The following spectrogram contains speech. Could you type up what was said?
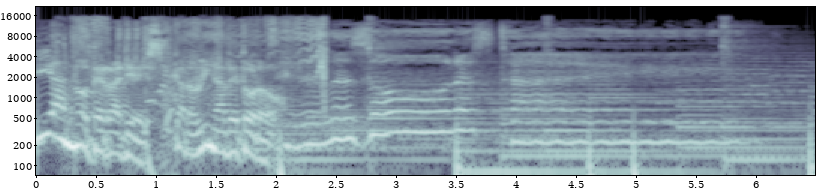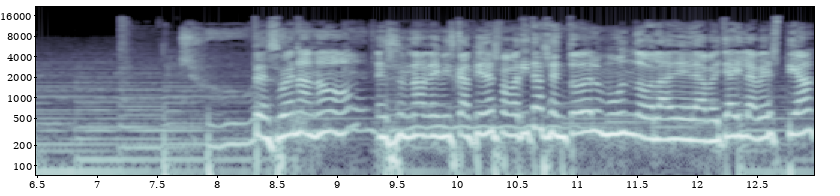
Tía, no te rayes. Carolina de Toro. ¿Te suena, no? Es una de mis canciones favoritas en todo el mundo, la de La Bella y la Bestia,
